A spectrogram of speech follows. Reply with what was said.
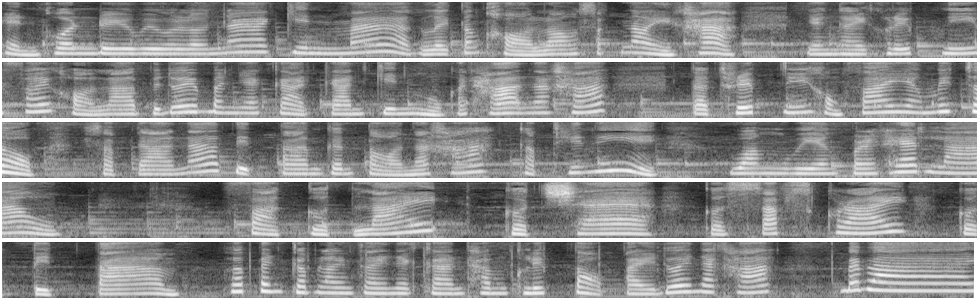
เห็นคนรีวิวแล้วน่ากินมาก เลยต้องขอลองสักหน่อยค่ะ ยังไงคลิปนี้ฝ้ายขอลาไปด้วยบรรยากาศการกินหมูกระทะนะคะ แต่ทริปนี้ของฝ้ายยังไม่จบ สัปดาห์หน้าติดตามกันต่อนะคะ กับที่นี่ วังเวียงประเทศลาว ฝากกดไลค์ กดแชร์ กด Subscribe กดติดตาม เพื่อเป็นกำลังใจในการทำคลิปต่อไปด้วยนะคะ บ๊ายบาย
